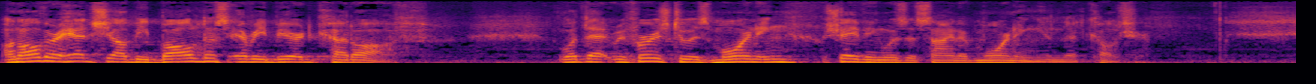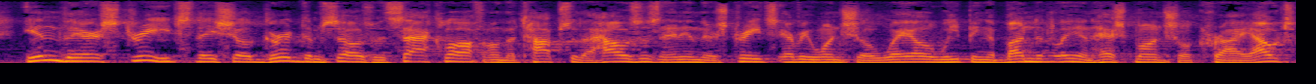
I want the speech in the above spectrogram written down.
On all their heads shall be baldness, every beard cut off. What that refers to is mourning, shaving was a sign of mourning in that culture. In their streets they shall gird themselves with sackcloth on the tops of the houses, and in their streets everyone shall wail, weeping abundantly, and Heshbon shall cry out.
